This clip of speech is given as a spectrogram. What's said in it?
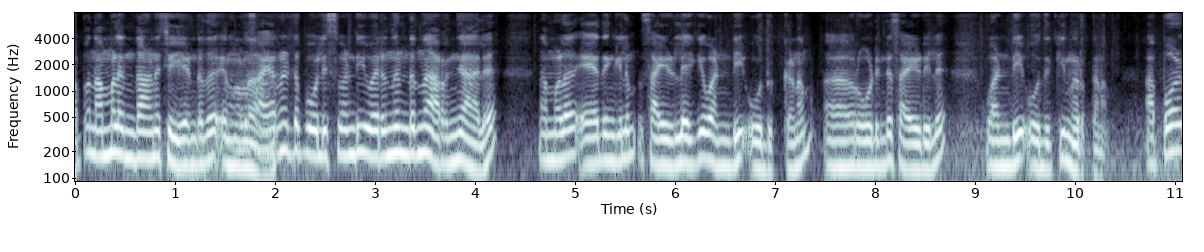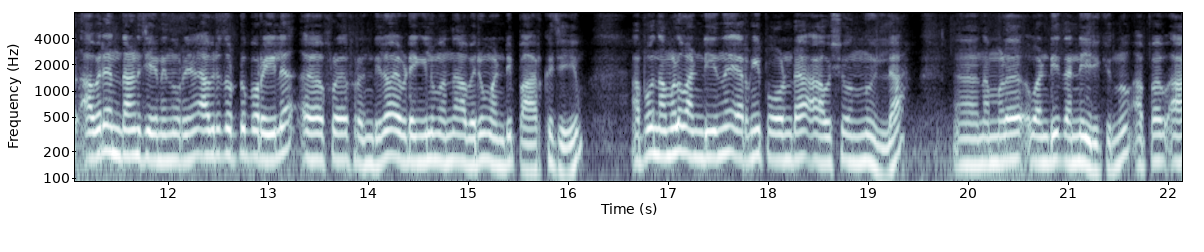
അപ്പോൾ നമ്മൾ എന്താണ് ചെയ്യേണ്ടത് എന്നുള്ളത് സയറിനിട്ട് പോലീസ് വണ്ടി വരുന്നുണ്ടെന്ന് അറിഞ്ഞാൽ നമ്മൾ ഏതെങ്കിലും സൈഡിലേക്ക് വണ്ടി ഒതുക്കണം. റോഡിന്റെ റോഡിന്റെ സൈഡിൽ വണ്ടി ഒതുക്കി നിർത്തണം. അപ്പോൾ അവരെന്താണ് ചെയ്യണമെന്ന് പറഞ്ഞാൽ അവർ തൊട്ട് പുറയിൽ ഫ്രണ്ടിലോ എവിടെയെങ്കിലും വന്ന് അവരും വണ്ടി പാർക്ക് ചെയ്യും. അപ്പോൾ നമ്മൾ വണ്ടിയിൽ നിന്ന് ഇറങ്ങി പോകേണ്ട ആവശ്യമൊന്നുമില്ല. നമ്മൾ വണ്ടി തന്നെ ഇരിക്കുന്നു. അപ്പോൾ ആ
